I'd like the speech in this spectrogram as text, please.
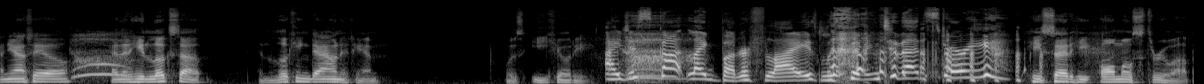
"안녕하세요," and then he looks up and looking down at him was Lee Hyori. I just got like butterflies listening to that story. He said he almost threw up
